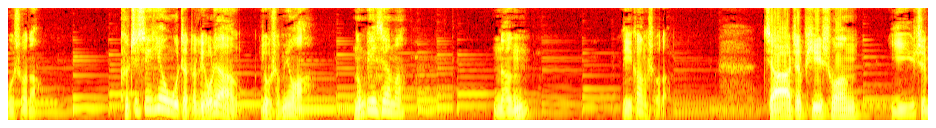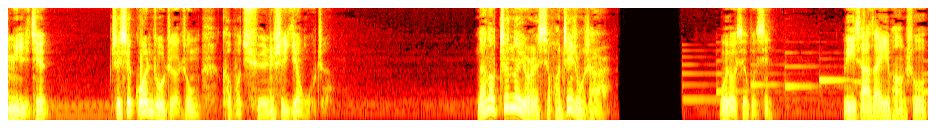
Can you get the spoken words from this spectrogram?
我说道。可这些厌恶者的流量有什么用啊？能变现吗？能。李刚说道：“假之砒霜，乙之蜜饯，这些关注者中可不全是厌恶者。难道真的有人喜欢这种事儿？”我有些不信。李霞在一旁说：“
